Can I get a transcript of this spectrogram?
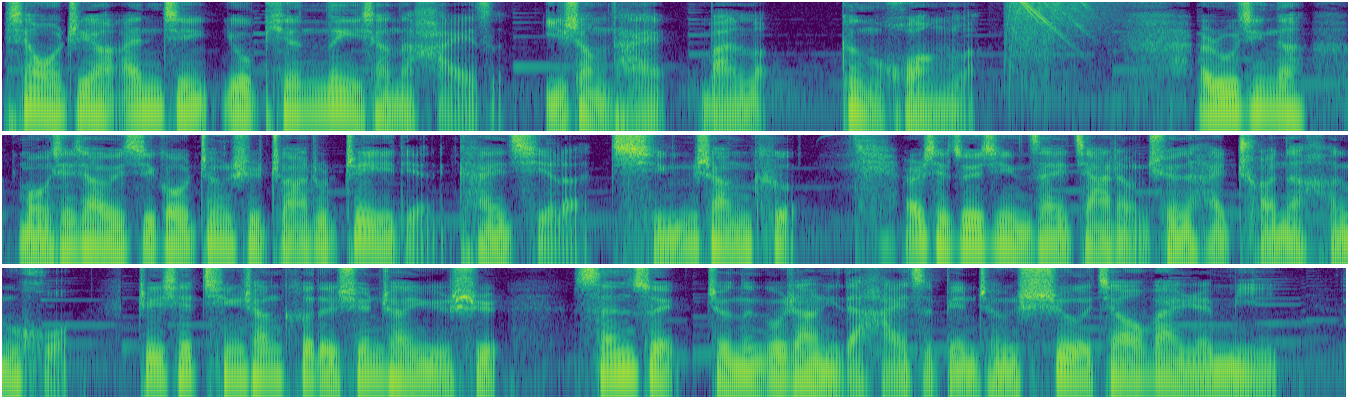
像我这样安静又偏内向的孩子，一上台完了更慌了。而如今呢，某些教育机构正是抓住这一点，开启了情商课，而且最近在家长圈还传得很火。这些情商课的宣传语是：“三岁就能够让你的孩子变成社交万人迷。”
